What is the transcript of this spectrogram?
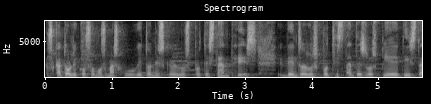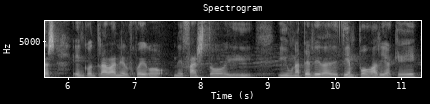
los católicos somos más juguetones que los protestantes. Dentro de los protestantes, los pietistas encontraban el juego nefasto y, y una pérdida de tiempo. Había que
